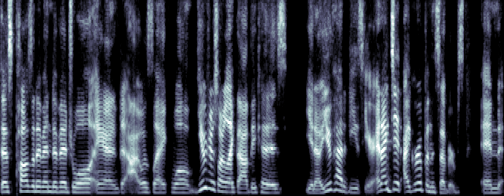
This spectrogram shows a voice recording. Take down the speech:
this positive individual. And I was like, well, you just are like that because, you know, you've had it easier. And I did. I grew up in the suburbs and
